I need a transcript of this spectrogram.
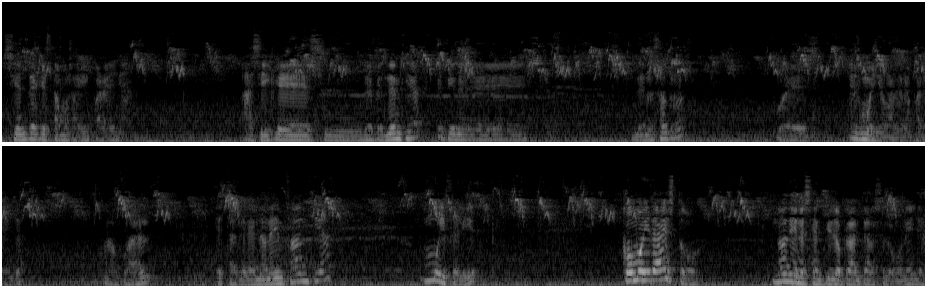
siente que estamos ahí para ella. Así que su dependencia que tiene de, nosotros, pues es muy llevadera para ella. Con lo cual está teniendo una infancia muy feliz. ¿Cómo irá esto? No tiene sentido planteárselo con ella.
